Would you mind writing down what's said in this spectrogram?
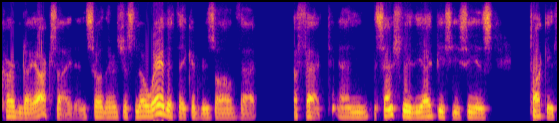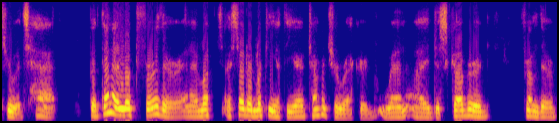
carbon dioxide. And so there's just no way that they could resolve that effect. And essentially, the IPCC is talking through its hat. But then I looked further and I looked, I started looking at the air temperature record when I discovered from their,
